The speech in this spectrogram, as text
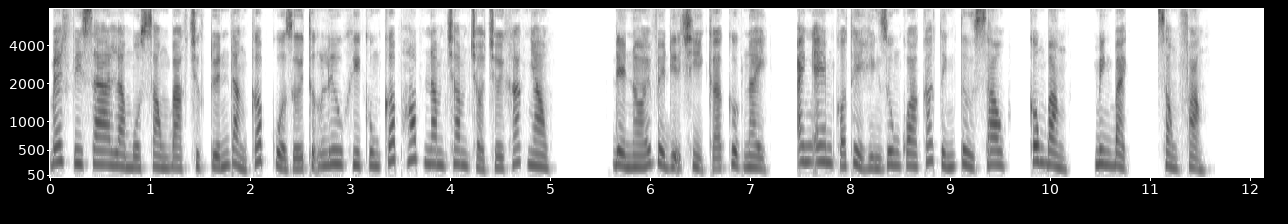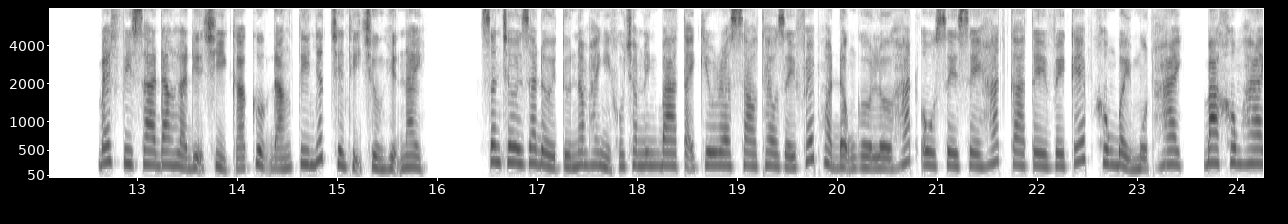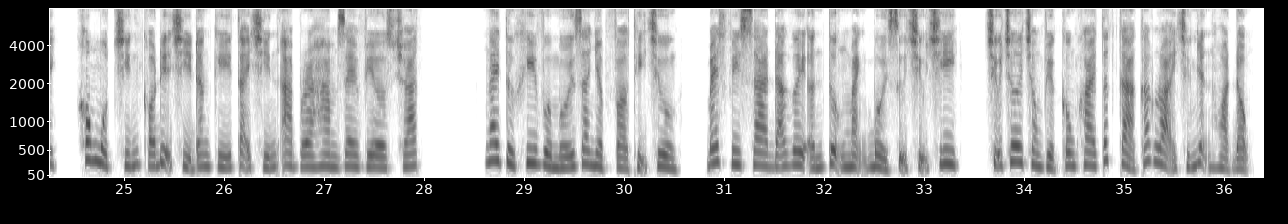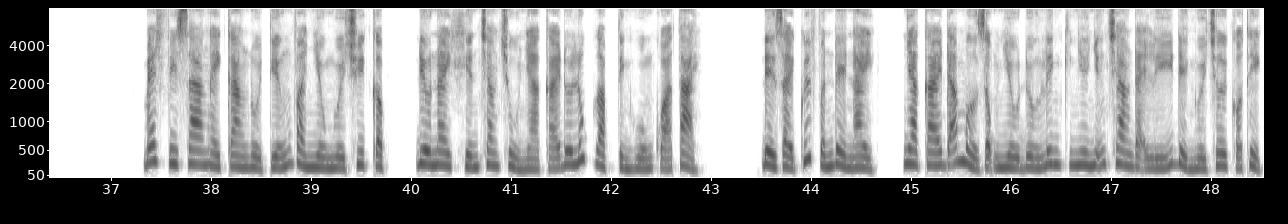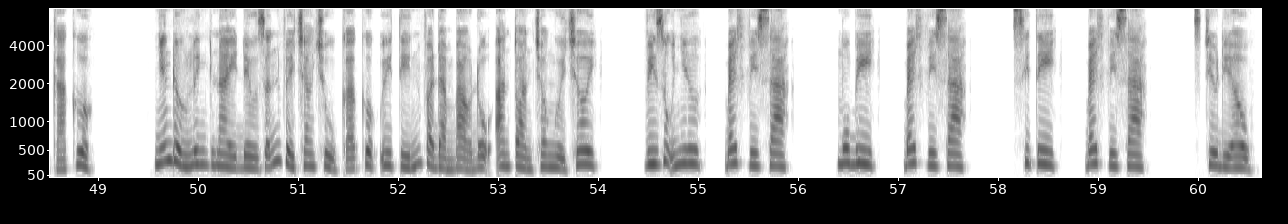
Betvisa là một sòng bạc trực tuyến đẳng cấp của giới thượng lưu khi cung cấp hot 500 trò chơi khác nhau. Để nói về địa chỉ cá cược này, anh em có thể hình dung qua các tính từ sau: công bằng, minh bạch, sòng phẳng. Betvisa đang là địa chỉ cá cược đáng tin nhất trên thị trường hiện nay. Sân chơi ra đời từ năm 2003 tại Curaçao theo giấy phép hoạt động GLHOCCHKTVK 0712 302 019 có địa chỉ đăng ký tại 9 Abraham Xavier Street. Ngay từ khi vừa mới gia nhập vào thị trường, Betvisa đã gây ấn tượng mạnh bởi sự chịu chi, chịu chơi trong việc công khai tất cả các loại chứng nhận hoạt động. Betvisa ngày càng nổi tiếng và nhiều người truy cập, điều này khiến trang chủ nhà cái đôi lúc gặp tình huống quá tải. Để giải quyết vấn đề này, nhà cái đã mở rộng nhiều đường link như những trang đại lý để người chơi có thể cá cược. Những đường link này đều dẫn về trang chủ cá cược uy tín và đảm bảo độ an toàn cho người chơi, ví dụ như Betvisa, Mobi, Betvisa, City, Betvisa, Studio.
